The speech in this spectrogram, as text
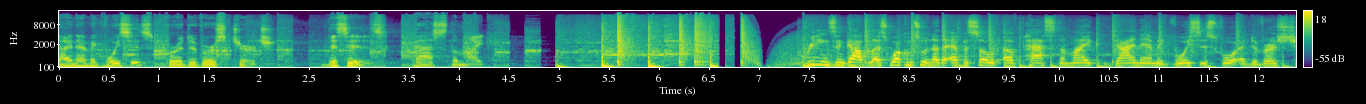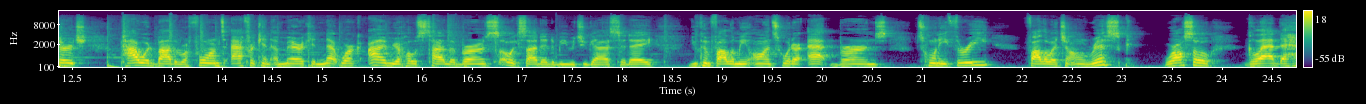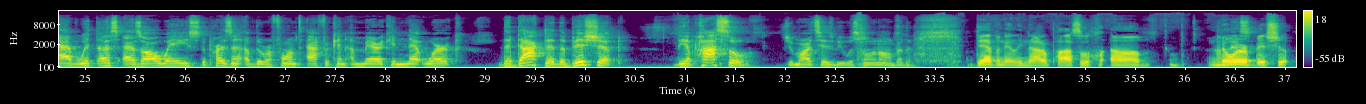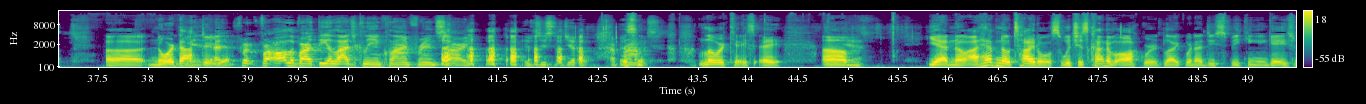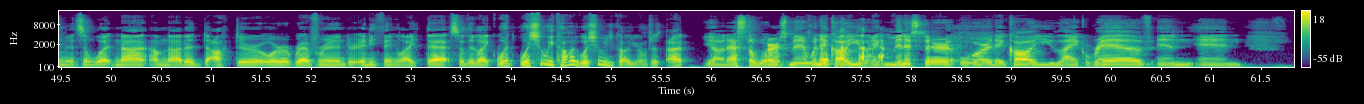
dynamic voices for a diverse church. This is Pass the Mic. Greetings and God bless. Welcome to another episode of Pass the Mic Dynamic Voices for a Diverse Church, powered by the Reformed African American Network. I am your host, Tyler Burns. So excited to be with you guys today. You can follow me on Twitter at Burns23. Follow at your own risk. We're also glad to have with us, as always, the president of the Reformed African American Network, the doctor, the bishop, the apostle, Jemar Tisby. What's going on, brother? Definitely not apostle, um, nor bishop, uh, nor doctor Yeah, yet. for, for all of our theologically inclined friends, sorry. it was just a joke. I promise. Lowercase a. Um, Yeah. Yeah. no, I have no titles, which is kind of awkward. Like when I do speaking engagements and whatnot, I'm not a doctor or a reverend or anything like that. So they're like, "What? What should we call you? What should we call you?" I'm just, I, Yo, that's the worst, man. When they call you like minister or they call you like rev and and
